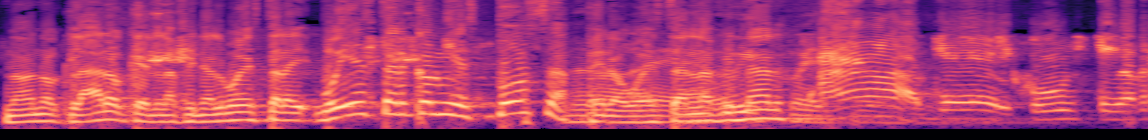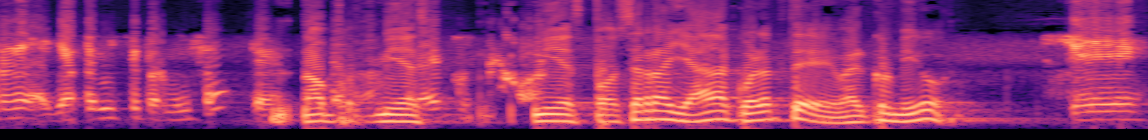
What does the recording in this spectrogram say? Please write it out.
No, no, claro que en la final voy a estar ahí. Voy a estar con mi esposa, pero voy a estar en la final. de- Ah, ok, justo. ¿Y ahora ¿Ya pediste permiso? No, pues mi, es- Pues mi esposa es rayada, acuérdate, va a ir conmigo. Sí,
